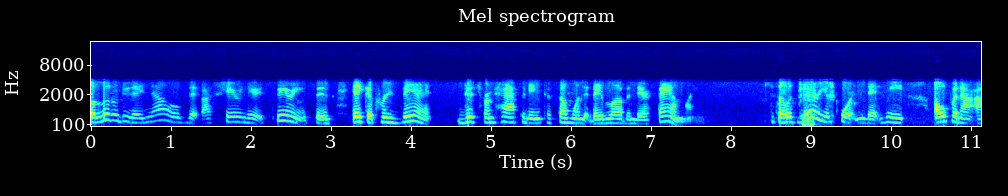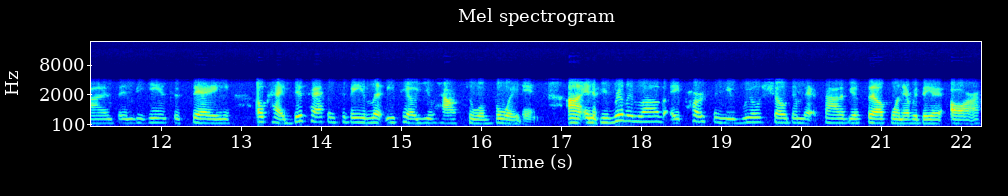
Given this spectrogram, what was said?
But little do they know that by sharing their experiences, they could prevent this from happening to someone that they love in their family. So it's very important that we open our eyes and begin to say, okay, this happened to me, let me tell you how to avoid it. Uh, and if you really love a person, you will show them that side of yourself whenever they are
